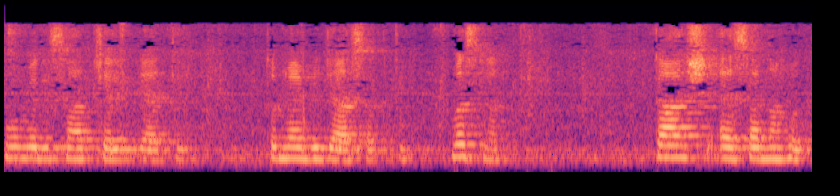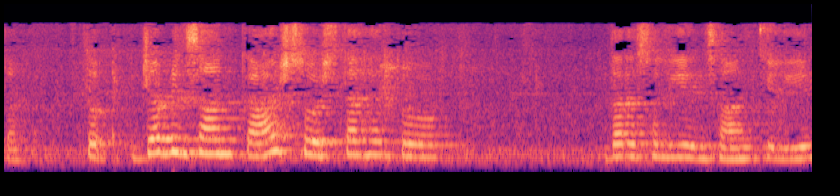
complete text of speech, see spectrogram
وہ میرے ساتھ چلی جاتی، تو میں بھی جا سکتی۔ مثلا کاش ایسا نہ ہوتا۔ تو جب انسان کاش سوچتا ہے، تو دراصل یہ انسان کے لیے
